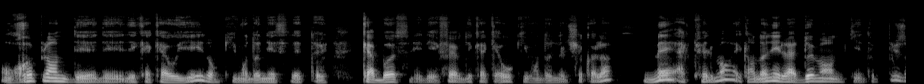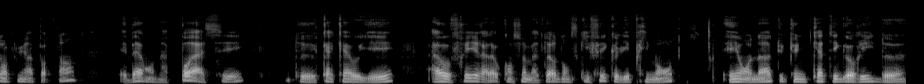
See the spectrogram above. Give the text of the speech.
on replante des, des, cacaoyers, donc qui vont donner cette cabosse et des fèves de cacao qui vont donner le chocolat. Mais actuellement, étant donné la demande qui est de plus en plus importante, eh bien, on n'a pas assez de cacaoyers à offrir aux consommateurs, donc ce qui fait que les prix montent et on a toute une catégorie de,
